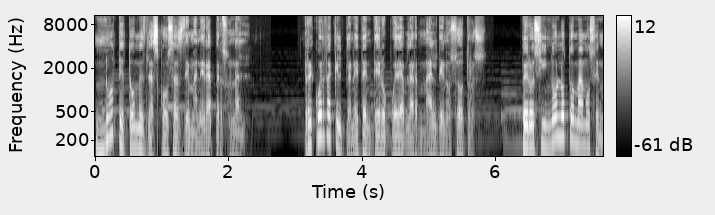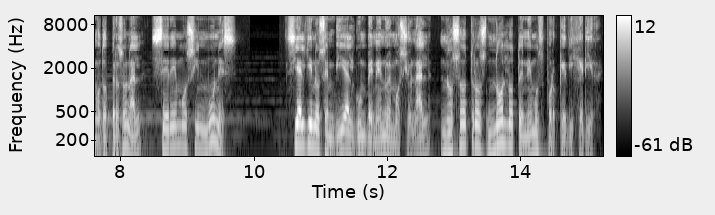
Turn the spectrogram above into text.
no te tomes las cosas de manera personal. Recuerda que el planeta entero puede hablar mal de nosotros, pero si no lo tomamos en modo personal, seremos inmunes. Si alguien nos envía algún veneno emocional, nosotros no lo tenemos por qué digerir.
